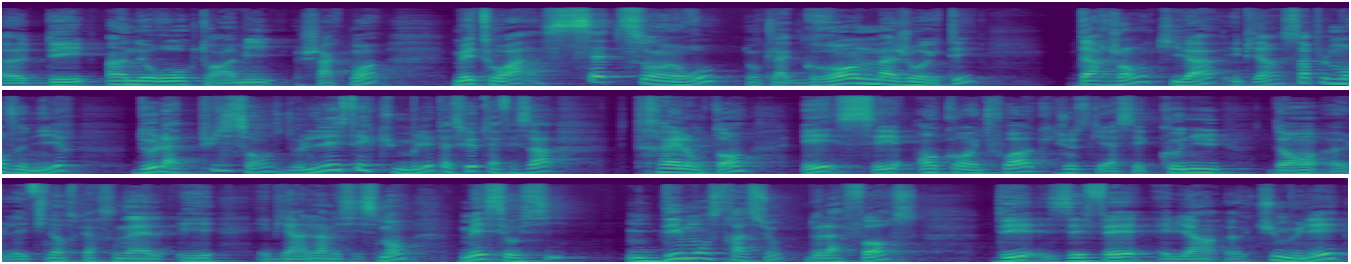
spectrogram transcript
euh, des 1 euro que tu auras mis chaque mois, mais tu auras 700 euros, donc la grande majorité d'argent qui va eh bien, simplement venir de la puissance, de l'effet cumulé, parce que tu as fait ça très longtemps et c'est encore une fois quelque chose qui est assez connu dans euh, les finances personnelles et eh bien l'investissement, mais c'est aussi une démonstration de la force des effets eh bien, euh, cumulés.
